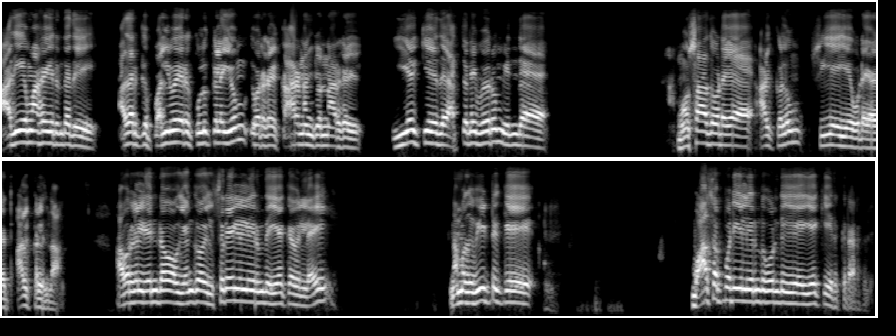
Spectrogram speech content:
அதிகமாக இருந்தது. அதற்கு பல்வேறு குழுக்களையும் இவர்கள் காரணம் சொன்னார்கள். இயக்கியது அத்தனை பேரும் இந்த மொசாதோடைய ஆட்களும் சிஏஏ உடைய ஆட்களும் தான் அவர்கள் எங்கோ எங்கோ இஸ்ரேலில் இருந்து இயக்கவில்லை. நமது வீட்டுக்கு வாசப்படியில் இருந்து கொண்டு இயக்கி இருக்கிறார்கள்.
